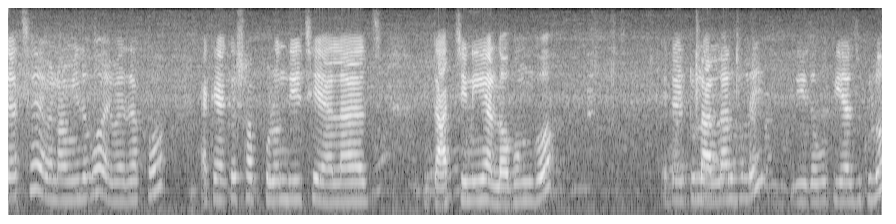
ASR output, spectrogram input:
গেছে, এবার নামিয়ে দেবো। এবার দেখো, একে একে সব ফোড়ন দিয়েছি, এলাচ, দারচিনি আর লবঙ্গ। এটা একটু লাল লাল হলেই দিয়ে দেবো পেঁয়াজগুলো।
